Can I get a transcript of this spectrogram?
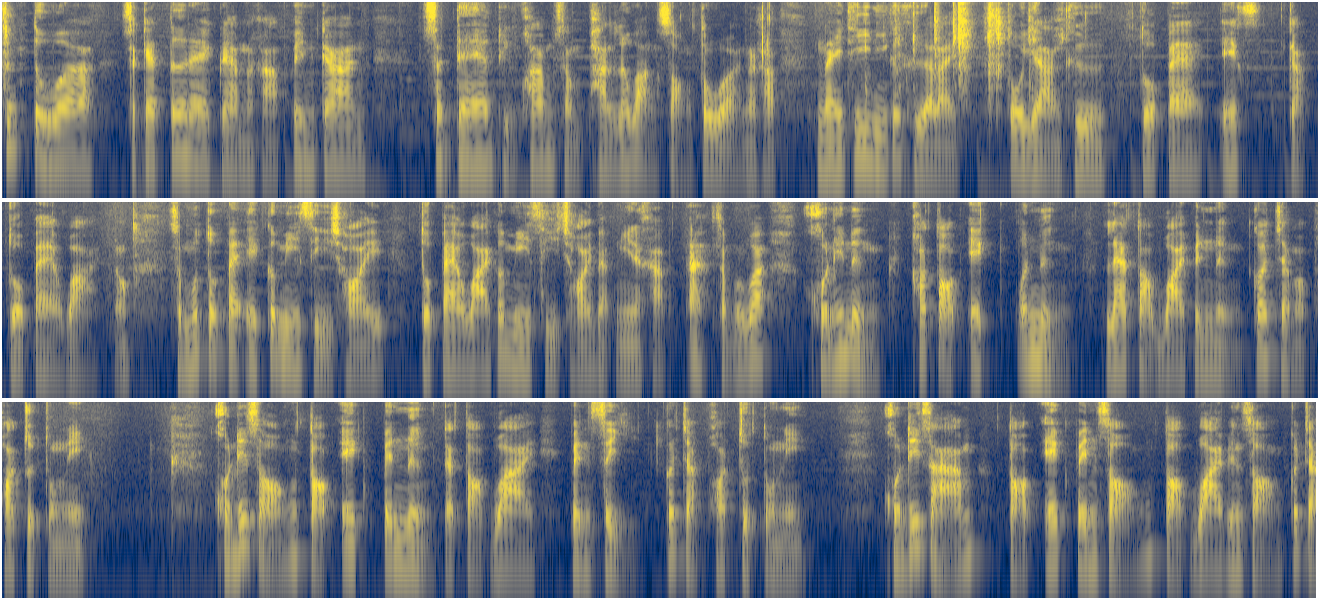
ซึ่งตัว scatter diagram นะครับเป็นการ แสดงถึงความสัมพันธ์ระหว่าง 2 ตัวนะครับ ในที่นี้ก็คืออะไร ตัวอย่างคือตัวแปร x กับตัวแปร y เนาะสมมุติตัวแปร x ก็มี 4 ช้อย ตัวแปร y ก็มี 4 ช้อยแบบนี้นะครับอะสมมุติว่าคนที่ 1 เขาตอบ x ว่า 1 และตอบ y เป็น 1 ก็จะมาพอจุดตรงนี้ คนที่ 2 ตอบ x เป็น 1 แต่ตอบ y เป็น 4 ก็จะพอจุดตรงนี้ คนที่ 3 ตอบ x เป็น 2 ตอบ y เป็น 2 ก็จะ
